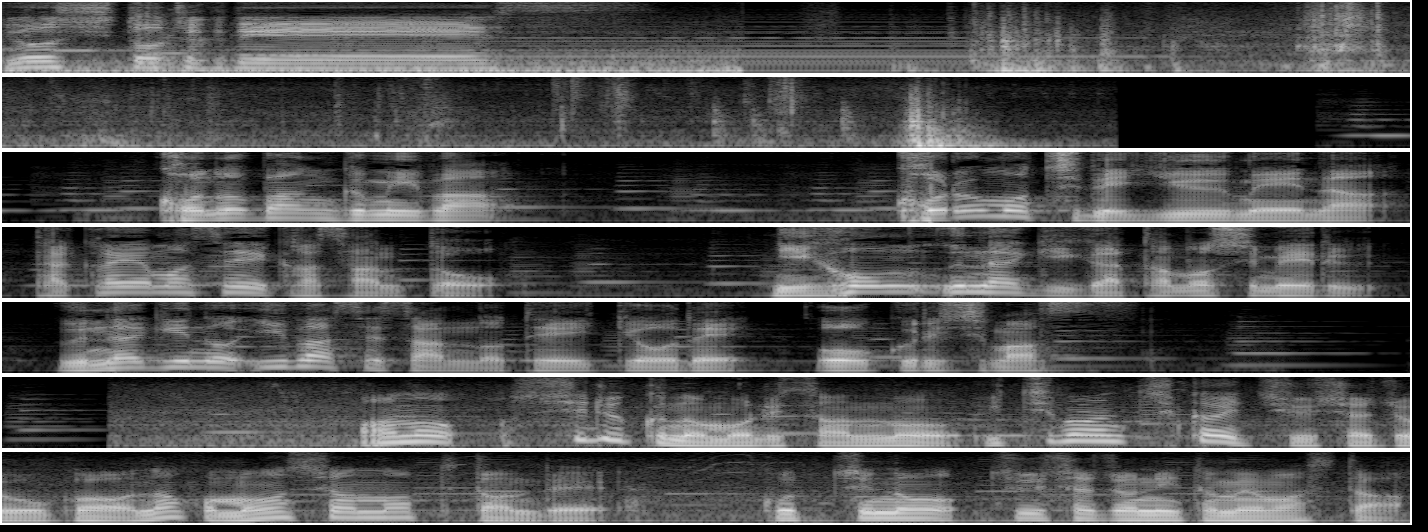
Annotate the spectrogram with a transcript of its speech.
よし到着です。この番組は衣餅で有名な高山製菓さんと日本うなぎが楽しめるうなぎの岩瀬さんの提供でお送りします。あのシルクの森さんの一番近い駐車場がなんかマンションになってたんでこっちの駐車場に停めました。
